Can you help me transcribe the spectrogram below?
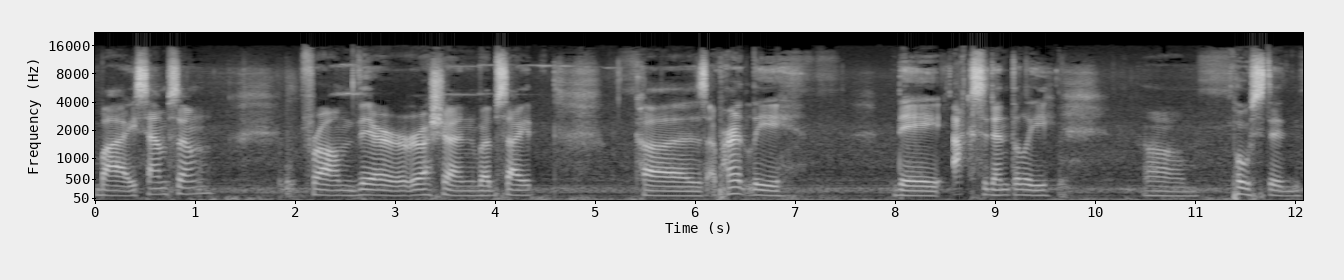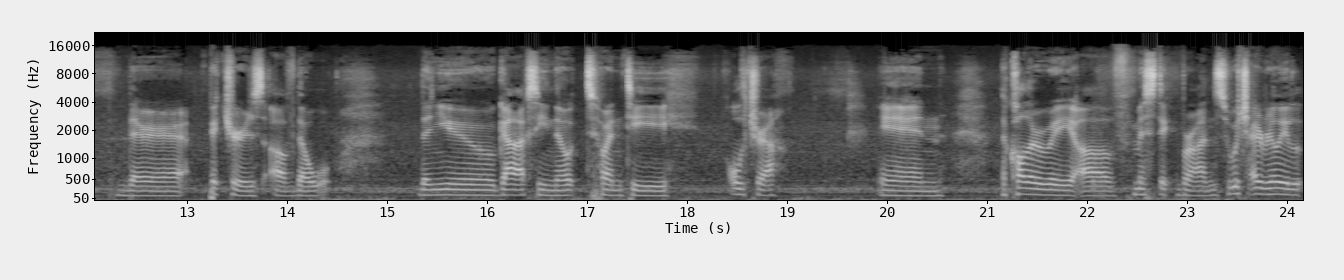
by samsung from their russian website because apparently they accidentally um, posted their pictures of the the new Galaxy Note 20 Ultra in the colorway of Mystic Bronze, which I really,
